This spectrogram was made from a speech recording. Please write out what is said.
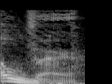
Over.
